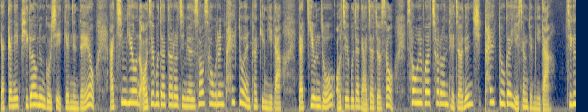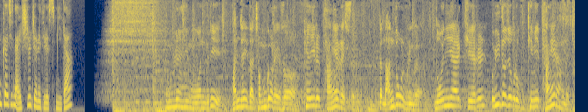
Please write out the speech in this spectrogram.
약간의 비가 오는 곳이 있겠는데요. 아침 기온 어제보다 떨어지면서 서울은 8도 안팎입니다. 낮 기온도 어제보다 낮아져서 서울과 철원, 대전은 18도가 예상됩니다. 지금까지 날씨를 전해드렸습니다. 국민의힘 의원들이 완전히 다 점거해서 회의를 방해를 했어요. 그러니까 난동을 부린 거예요. 논의할 기회를 의도적으로 국힘이 방해를 한 거죠.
